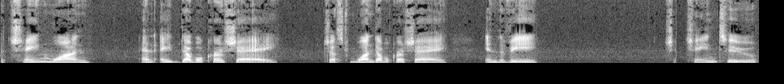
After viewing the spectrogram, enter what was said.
a chain one and a double crochet just one double crochet in the V ch chain two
